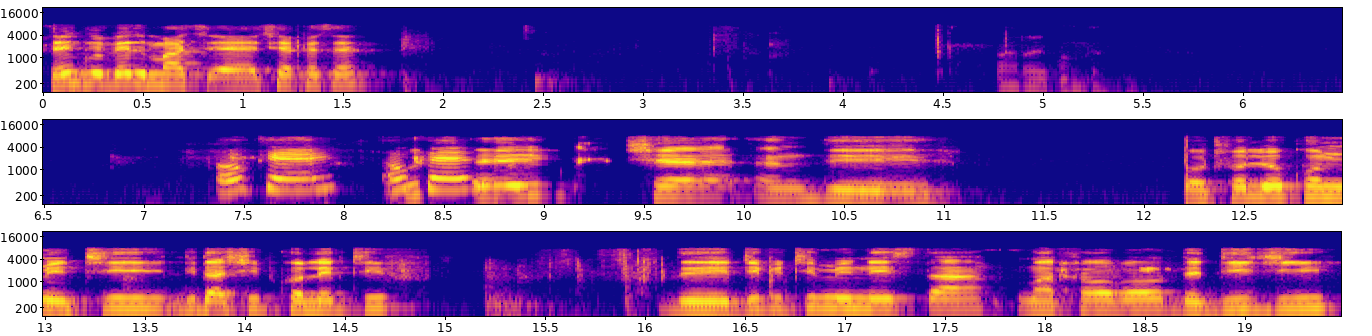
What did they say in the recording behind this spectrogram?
Thank you very much, uh, Chairperson. Okay, okay. Good day, Chair and the Portfolio Committee Leadership Collective, the Deputy Minister Mahlobo, the DG,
